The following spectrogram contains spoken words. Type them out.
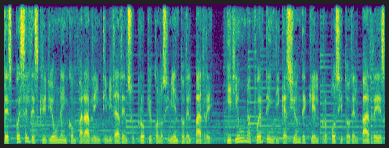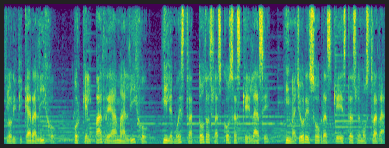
Después él describió una incomparable intimidad en su propio conocimiento del Padre, y dio una fuerte indicación de que el propósito del Padre es glorificar al Hijo, porque el Padre ama al Hijo, y le muestra todas las cosas que él hace, y mayores obras que éstas le mostrará.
